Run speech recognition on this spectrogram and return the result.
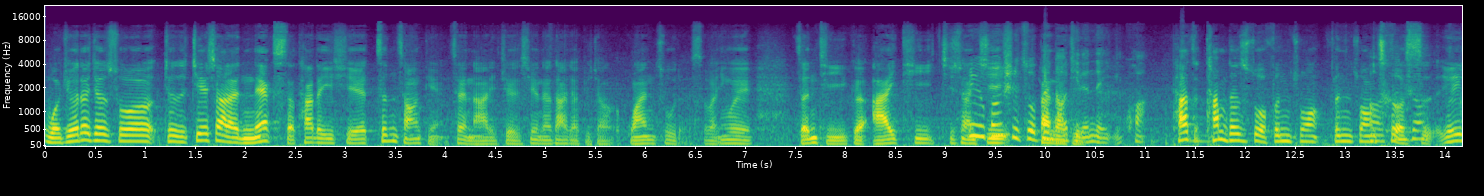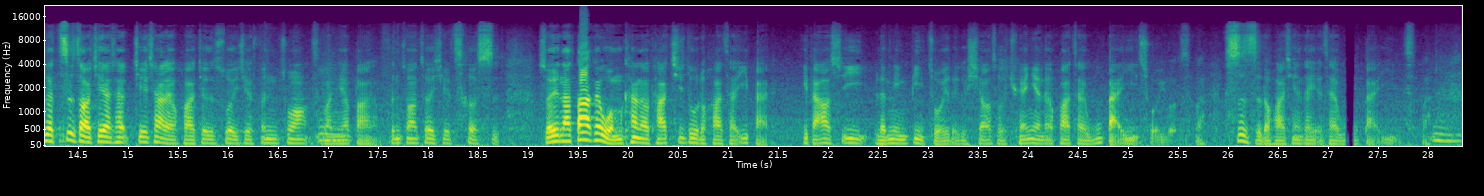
我觉得就是说，就是接下来 next 它的一些增长点在哪里？就是现在大家比较关注的是吧？因为整体一个 IT 计算机，光是做半导体的哪一块？他他们都是做分装、分装测试。有一个制造，接下来接下来的话就是做一些分装，是吧？你要把分装做一些测试。所以呢，大概我们看到它季度的话在一百一百二十亿人民币左右的一个销售，全年的话在五百亿左右，是吧？市值的话现在也在五百亿，是吧？嗯。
